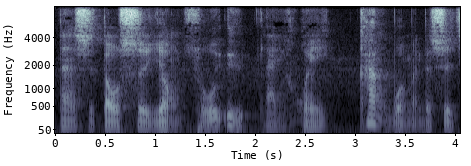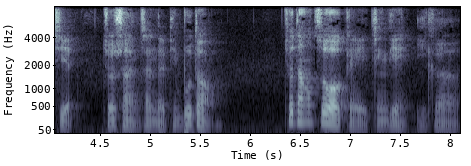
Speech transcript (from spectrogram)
但是都是用俗语来回看我们的世界。就算真的听不懂。就当做给经典一个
